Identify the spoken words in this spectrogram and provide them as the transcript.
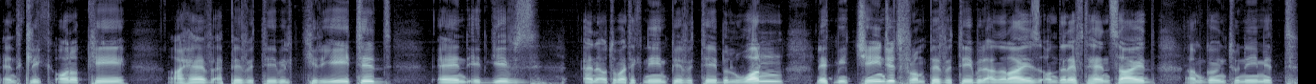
and click on OK. I have a pivot table created and it gives an automatic name pivot table 1 let me change it from pivot table analyze on the left hand side. I'm going to name it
